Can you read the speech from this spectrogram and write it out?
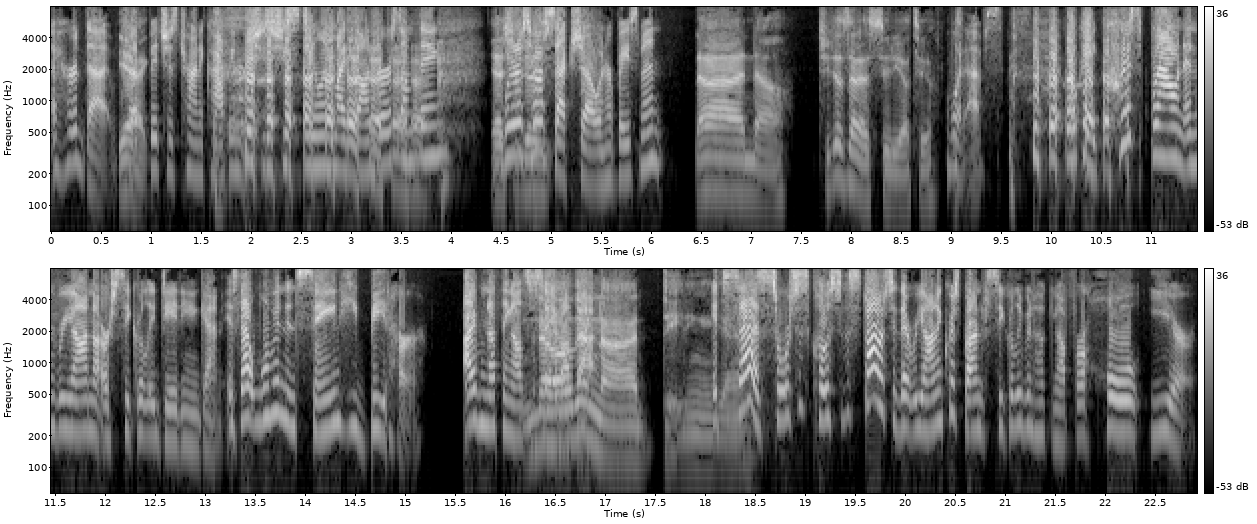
I heard that. Yeah. That bitch is trying to copy me. She's, she's stealing my thunder or something. Yeah, Where's her sex show? In her basement? Uh, no, she does that at a studio too. What Whatevs. okay, Chris Brown and Rihanna are secretly dating again. Is that woman insane? He beat her. I have nothing else to say about that. No, they're not dating again. It says sources close to the star say that Rihanna and Chris Brown have secretly been hooking up for a whole year.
